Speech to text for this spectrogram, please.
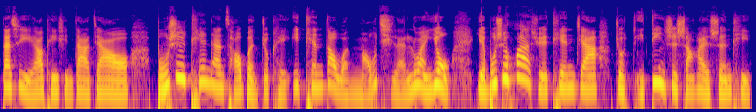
但是也要提醒大家哦。不是天然草本就可以一天到晚毛起来乱用，也不是化学添加就一定是伤害身体。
